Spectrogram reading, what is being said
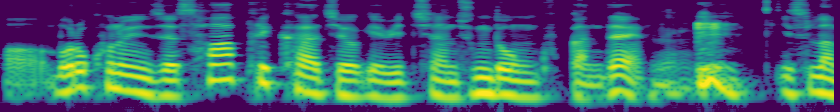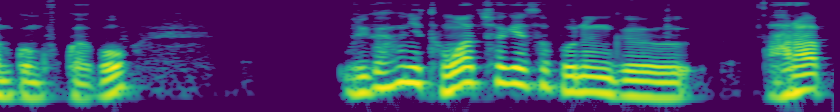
어, 모로코는 이제 서아프리카 지역에 위치한 중동 국가인데 네. 이슬람권 국가고 우리가 흔히 동화책에서 보는 그 아랍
